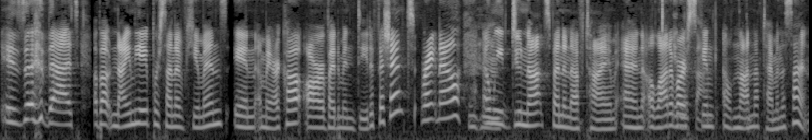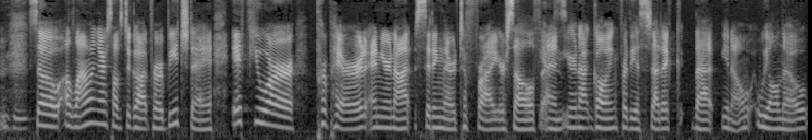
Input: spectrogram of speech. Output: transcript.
is that about 98% of humans in America are vitamin D deficient right now, and we do not spend enough time, and a lot of Mm-hmm. In our. Mm-hmm. skin, oh, not enough time in the sun. So allowing ourselves to go out for a beach day, if you are prepared and you're not sitting there to fry yourself and you're not going for the aesthetic that you know we all know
